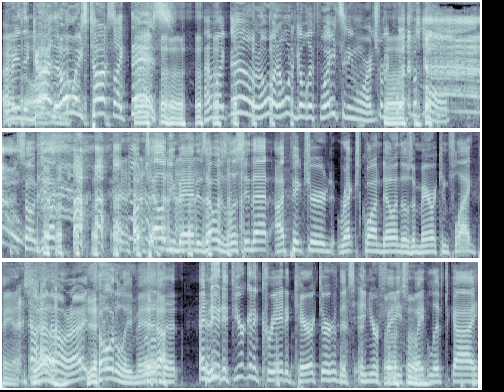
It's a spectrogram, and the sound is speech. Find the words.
I mean, the guy that always talks like this. I'm like, no, no, I don't want to go lift weights anymore. I just want to quit football. So, dude, I'm, I'm telling you, man, as I was listening to that, I pictured Rex Kwon Do in those American flag pants. I know, right? Yeah. Totally, man. A. And, And he- dude, if you're going to create a character that's in your face weightlift guy,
